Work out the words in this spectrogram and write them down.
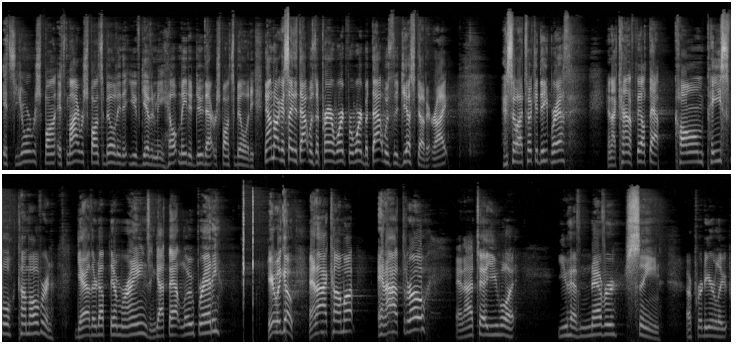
it's your response, it's my responsibility that you've given me. Help me to do that responsibility. Now, I'm not going to say that that was the prayer word for word, but that was the gist of it, right? And so I took a deep breath and I kind of felt that calm, peaceful come over and gathered up them reins and got that loop ready. Here we go. And I come up and I throw, and I tell you what, you have never seen a prettier loop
